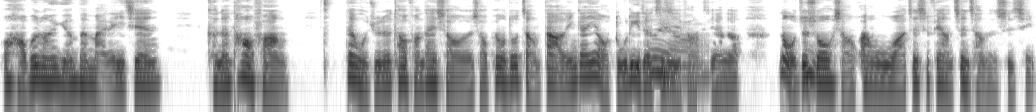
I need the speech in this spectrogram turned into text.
我好不容易原本买了一间可能套房，但我觉得套房太小了，小朋友都长大了，应该要有独立的自己房间了。那我就说我想要换屋啊，这是非常正常的事情。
